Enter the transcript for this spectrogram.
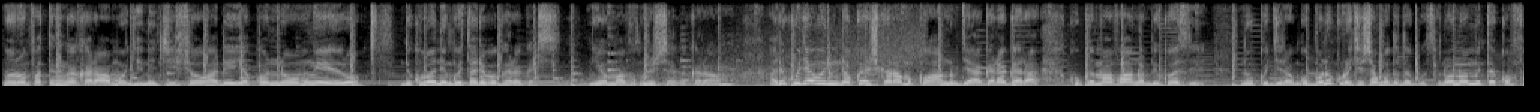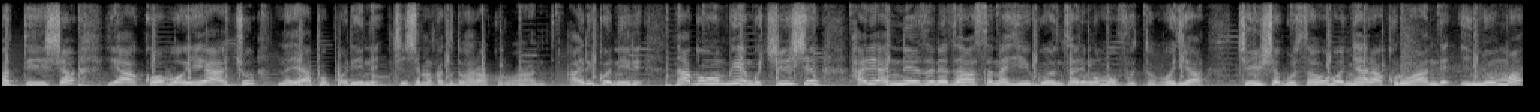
Noneho mfate nk'agakaramu njye n'icisheho hariya. Ko ni umweru? Ndi kubona ingwa itari bugaragare. Niyo mpamvu nkoresha agakaramu ariko ujya wirinda gukoresha ikaramu ku hantu byagaragara kuko impamvu hano mbikoze ni ukugira ngo mbone ukuntu ncisha ngo gusa. Noneho mpite ko mfatisha ya koboyi yacu na ya popoline nshishemo akadodo hariya ku ruhande. Ariko niri ntabwo nkubwiye ngo ucishe. Hariya neza neza hasa n'ahigonze ari nk'umuvuto. Hoya cisha gusa aho ubonye hariya ku ruhande inyuma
